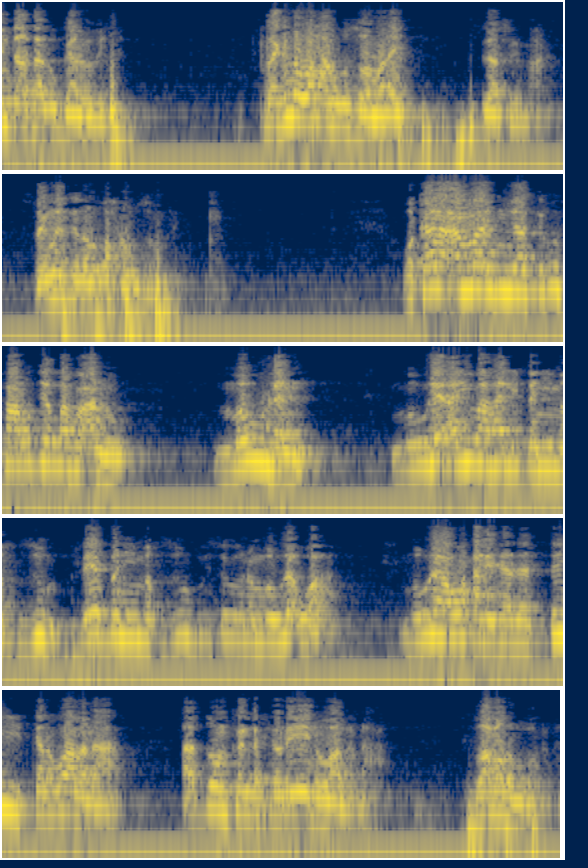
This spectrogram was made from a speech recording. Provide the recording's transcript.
intaasaan u gaaloobaya ragna waxaan u soo maray. Sidaas wey maana ragna sidan waxaan u soo maray. Wa kaana camaar ibnu yaasir wuxaa radia allahu canhu mawlan mawle ayuu ahaa libani makhzuum reer bani makhzuum buu isagoona mawle u ahaa. Mawlaha waxaa la yidhahdaa sayidkana waa la dhahaa. Addoonka la xoreeyeyna waa la dhahaa. Labadaba waa la dhahaa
